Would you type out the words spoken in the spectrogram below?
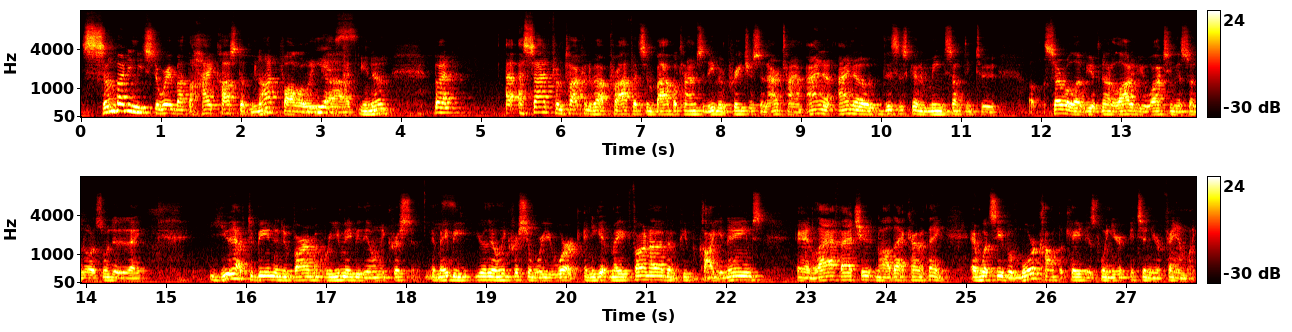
Somebody needs to worry about the high cost of not following yes. God, you know? But aside from talking about prophets and Bible times and even preachers in our time, I know, I know this is going to mean something to uh, several of you, if not a lot of you watching this on Noah's Window today. You have to be in an environment where you may be the only Christian. Yes. may be you're the only Christian where you work and you get made fun of and people call you names and laugh at you and all that kind of thing. And what's even more complicated is when you're it's in your family.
